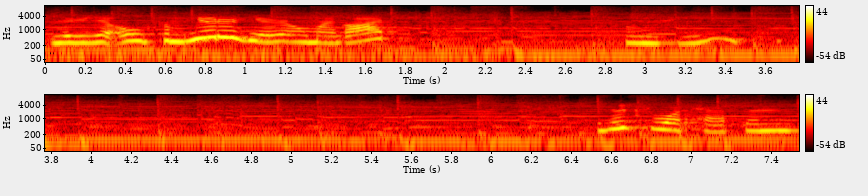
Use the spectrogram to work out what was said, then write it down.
And there's an old computer here, oh my god. Oh, this is what happens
